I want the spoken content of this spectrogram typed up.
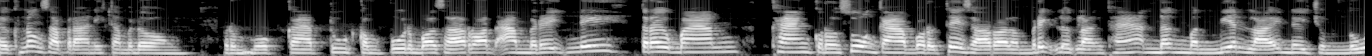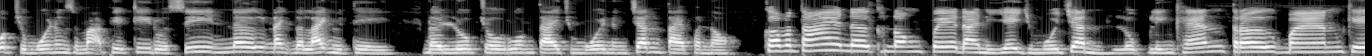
នៅក្នុងសប្តាហ៍នេះតែម្ដងប្រមុខការទូតកម្ពុជារបស់សហរដ្ឋអាមេរិកនេះត្រូវបានខាងក្រសួងការបរទេសសហរដ្ឋអាមេរិកលើកឡើងថានឹងមិនមានឡើយនៅជំនួបជាមួយនឹងសមាភិកីរុស្ស៊ីនៅដាច់ដライនោះទេដោយលោកចូលរួមតែជាមួយនឹងចិនតែប៉ុណ្ណោះ ក៏ប៉ុន្តែនៅក្នុងពេលដែលនិយាយជាមួយចិនលោក Blinken ត្រូវបានគេ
